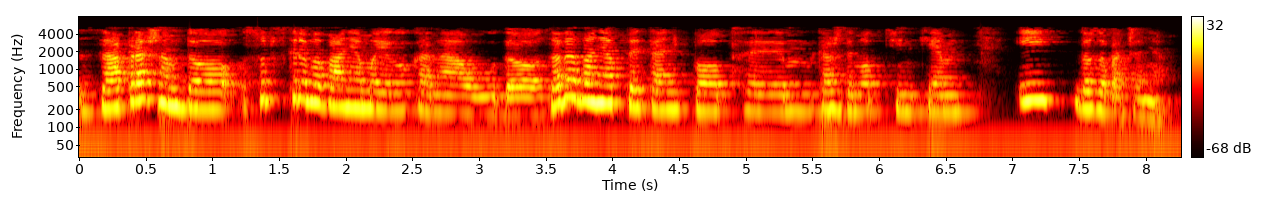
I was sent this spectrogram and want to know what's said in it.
Zapraszam do subskrybowania mojego kanału, do zadawania pytań pod każdym odcinkiem i do zobaczenia.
